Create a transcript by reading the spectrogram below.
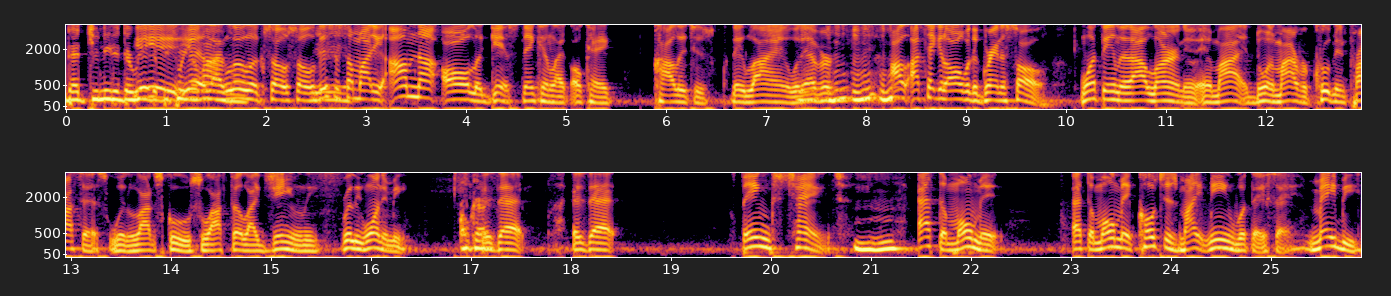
that you needed to read yeah, yeah, between yeah. the Like lines. look, look. So, so this Yeah, is somebody I'm not all against thinking like, okay, college is they lying, whatever. Mm-hmm, I'll, I take it all with a grain of salt. One thing that I learned in, in my doing my recruitment process with a lot of schools who I felt like genuinely really wanted me Okay. is that is that things change Mm-hmm. at the moment. At the moment, coaches might mean what they say. Maybe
